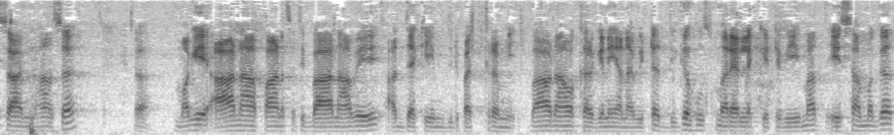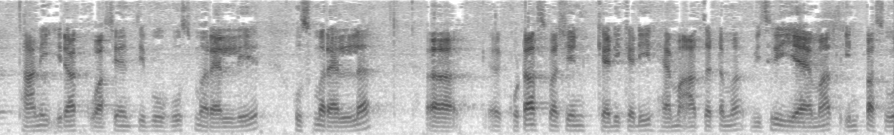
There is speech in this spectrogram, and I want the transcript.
සාමණේරහස මගේ ආනාපාන සති භාවනාවේ අධ්‍යක්ීම් ඉදිරිපත් කරමි. භාවනාව කරගෙන යන විට දිග හුස්ම රැල්ල කෙටවීමත් ඒ සමග තනි ඉරක් වශයෙන් තිබූ හුස්ම රැල්ලේ හුස්ම රැල්ල කොටස් වශයෙන් කැඩි කැඩි හැම අතටම විසිරී යෑමත් ඉන්පසුව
